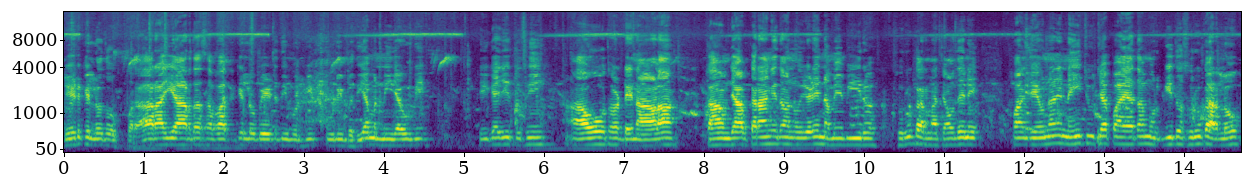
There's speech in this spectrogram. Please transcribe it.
1.5 ਕਿਲੋ ਤੋਂ ਉੱਪਰ। ਆਰ ਆਈ ਆਰ ਦਾ ਸਵਾ ਕੁ ਕਿਲੋ weight ਦੀ ਮੁਰਗੀ ਪੂਰੀ ਵਧੀਆ ਮੰਨੀ ਜਾਊਗੀ। ਠੀਕ ਹੈ ਜੀ, ਤੁਸੀਂ ਆਓ, ਤੁਹਾਡੇ ਨਾਲ ਆ। ਕਾਮਯਾਬ ਕਰਾਂਗੇ ਤੁਹਾਨੂੰ ਜਿਹੜੇ ਨਵੇਂ ਵੀਰ ਸ਼ੁਰੂ ਕਰਨਾ ਚਾਹੁੰਦੇ ਨੇ। ਪਰ ਜੇ ਉਹਨਾਂ ਨੇ ਨਹੀਂ ਚੂਚਾ ਪਾਇਆ ਤਾਂ ਮੁਰਗੀ ਤੋਂ ਸ਼ੁਰੂ ਕਰ ਲਓ।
